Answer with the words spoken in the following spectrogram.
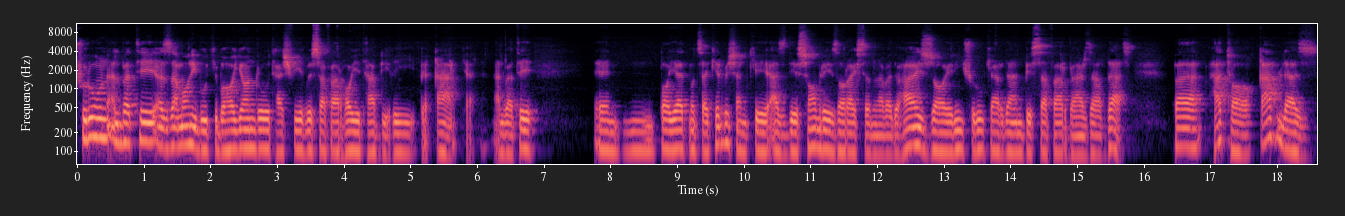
شروع البته از زمانی بود که بهایان رو تشویق به سفرهای تبلیغی به غرب کردن. البته باید متذکر بشم که از دسامبر 1898 زائرین شروع کردن به سفر به است و حتی قبل از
